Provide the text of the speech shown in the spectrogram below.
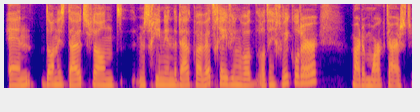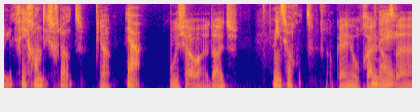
En dan is Duitsland misschien inderdaad qua wetgeving wat, wat ingewikkelder. Maar de markt daar is natuurlijk gigantisch groot. Hoe is jouw Duits? Niet zo goed. Oké, hoe ga je Nee. dat eh,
